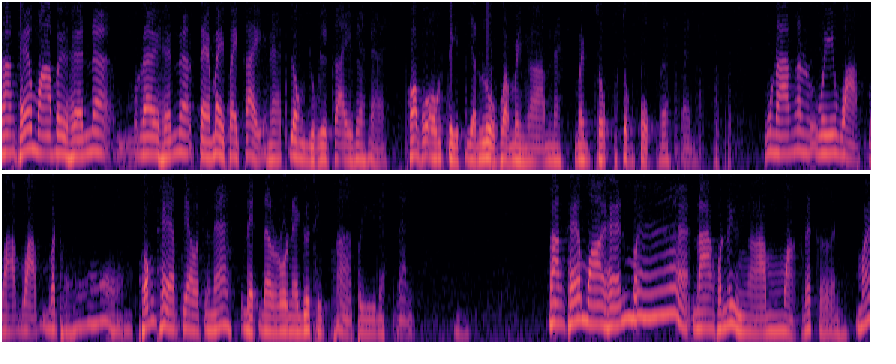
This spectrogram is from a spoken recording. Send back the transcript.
นางแถมาไปเห็นนะได้เห็นนะแต่ไม่ไปใกล้นะต้องอยู่ไกลๆนะนะเพราะพระองค์ติเตียนลูกว่าไม่งามนะมันจกจกปกนะกันมูนางนั้นวีวาบวาบวาบบัดโของแทบเดียวนะ เด็กดารนอายุสิบห้าปีนะนั่นนางแค่มาเห็นแม่นางคนนี้งามมากเหลือเกินแม่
